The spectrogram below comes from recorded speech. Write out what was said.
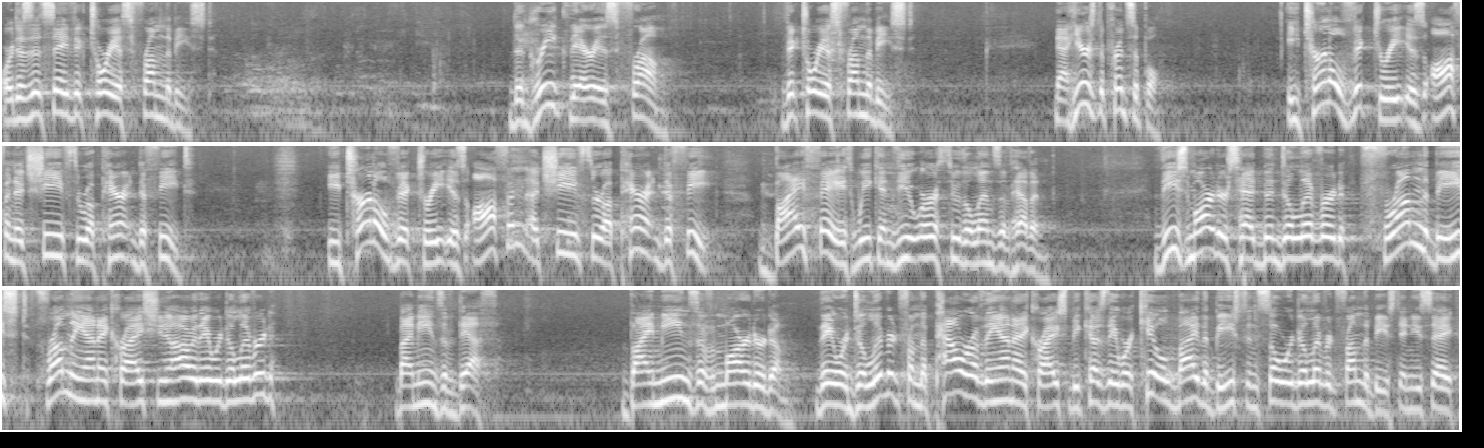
Or does it say victorious from the beast? The Greek there is from. Victorious from the beast. Now, here's the principle eternal victory is often achieved through apparent defeat. Eternal victory is often achieved through apparent defeat. By faith, we can view earth through the lens of heaven. These martyrs had been delivered from the beast, from the Antichrist. You know how they were delivered? By means of death, by means of martyrdom. They were delivered from the power of the Antichrist because they were killed by the beast and so were delivered from the beast. And you say,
